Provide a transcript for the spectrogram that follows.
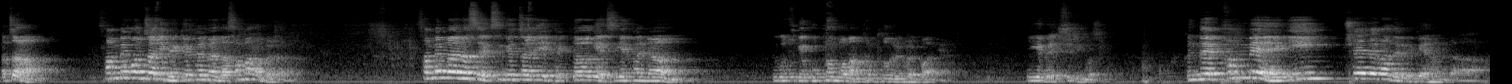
맞잖아. 300원짜리 100개 팔면 나 3만원 벌잖아. 300 마이너스 X개짜리 100 더하기 X개 팔면 이거 두 개 곱한 거만큼 돈을 벌 거 아니야. 이게 매출인 거지. 근데 판매액이 최대가 되게 한다.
